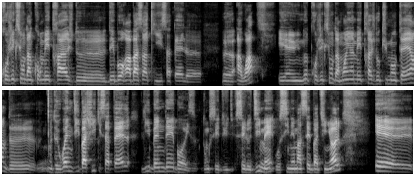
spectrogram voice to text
projection d'un court métrage de Deborah Bassa qui s'appelle euh, euh, Awa et une autre projection d'un moyen métrage documentaire de, Wendy Bashi qui s'appelle Libende Boys. Donc c'est le 10 mai au cinéma Celle Batignolles. Et,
